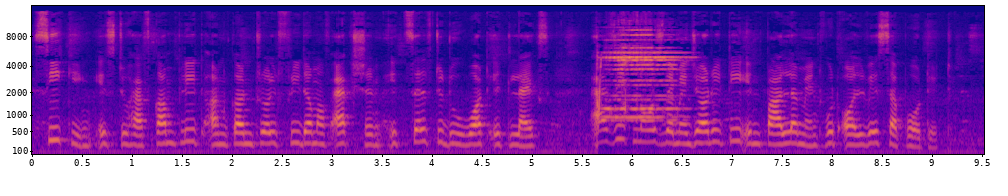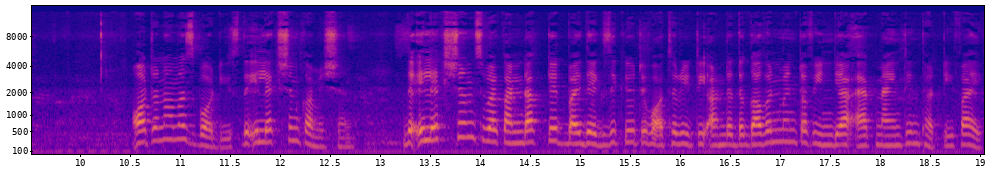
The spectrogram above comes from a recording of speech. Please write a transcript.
seeking is to have complete uncontrolled freedom of action itself to do what it likes as it the majority in parliament would always support it. Autonomous bodies, the Election Commission. The elections were conducted by the executive authority under the Government of India Act 1935.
